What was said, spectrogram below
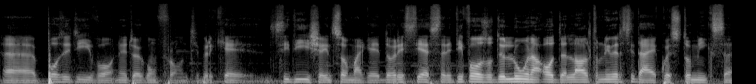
eh, positivo nei tuoi confronti perché si dice insomma che dovresti essere tifoso dell'una o dell'altra università e questo mix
